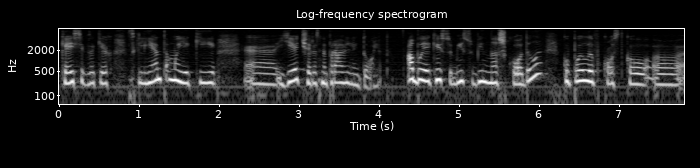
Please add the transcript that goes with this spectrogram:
кейсів таких з клієнтами, які є через неправильний догляд. або які собі собі нашкодили, купили в костку е,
